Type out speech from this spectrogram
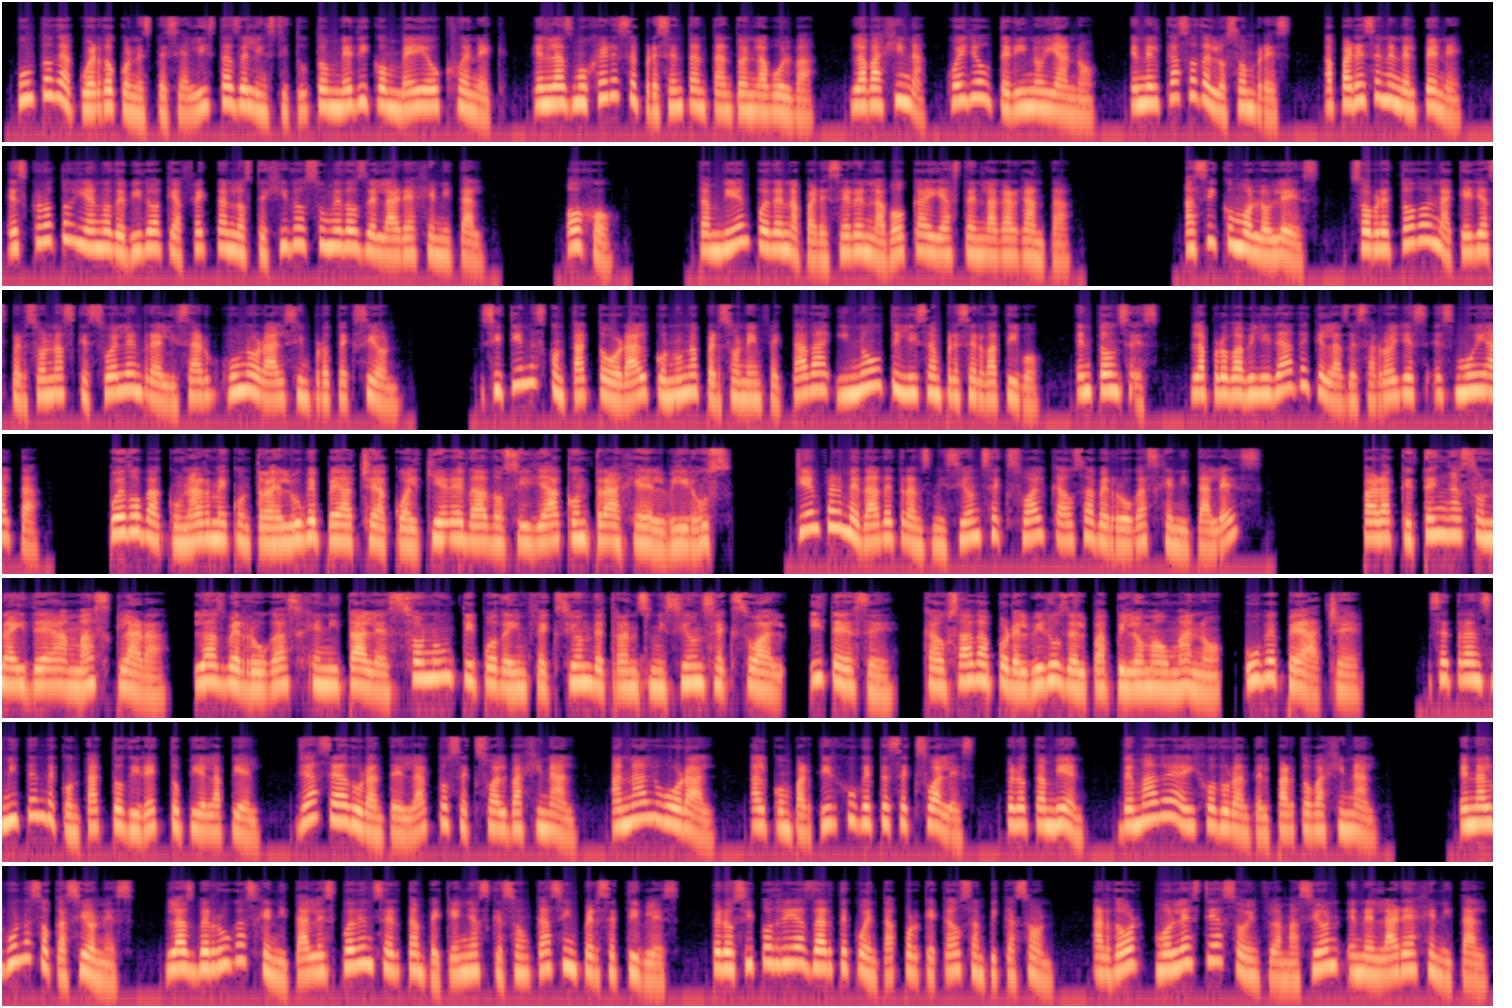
Punto de acuerdo con especialistas del Instituto Médico Mayo Clinic, en las mujeres se presentan tanto en la vulva, la vagina, cuello uterino y ano. En el caso de los hombres, aparecen en el pene, escroto y ano debido a que afectan los tejidos húmedos del área genital. Ojo. También pueden aparecer en la boca y hasta en la garganta. Así como lo lees, sobre todo en aquellas personas que suelen realizar un oral sin protección. Si tienes contacto oral con una persona infectada y no utilizan preservativo, entonces, la probabilidad de que las desarrolles es muy alta. ¿Puedo vacunarme contra el VPH a cualquier edad o si ya contraje el virus? ¿Qué enfermedad de transmisión sexual causa verrugas genitales? Para que tengas una idea más clara, las verrugas genitales son un tipo de infección de transmisión sexual, ITS, causada por el virus del papiloma humano, VPH. Se transmiten de contacto directo piel a piel, ya sea durante el acto sexual vaginal, anal u oral, al compartir juguetes sexuales, pero también, de madre a hijo durante el parto vaginal. En algunas ocasiones, las verrugas genitales pueden ser tan pequeñas que son casi imperceptibles, pero sí podrías darte cuenta porque causan picazón, ardor, molestias o inflamación en el área genital.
